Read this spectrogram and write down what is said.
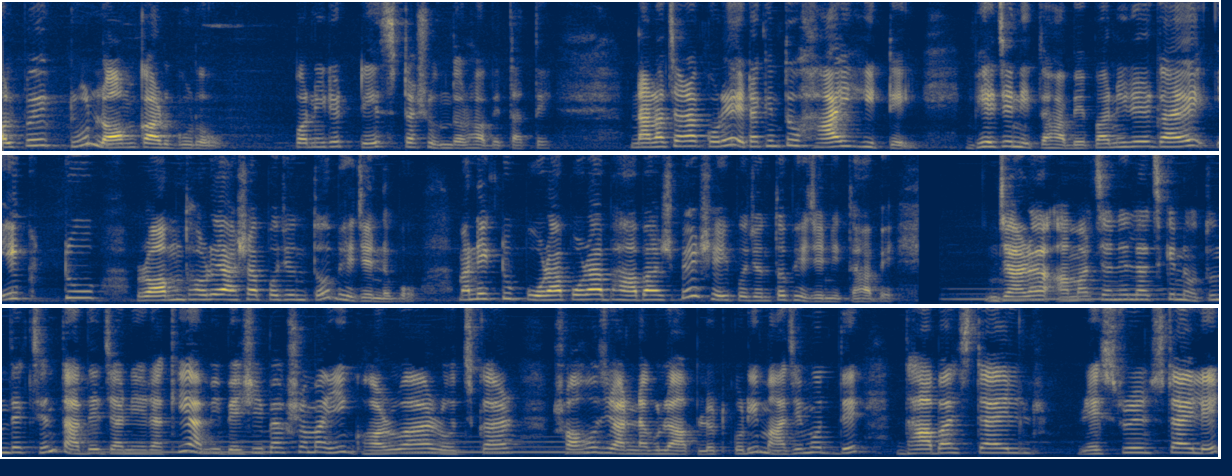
অল্প একটু লঙ্কার গুঁড়ো। পনিরের টেস্টটা সুন্দর হবে তাতে। নাড়াচাড়া করে এটা কিন্তু হাই হিটেই ভেজে নিতে হবে। পনিরের গায়ে একটু রং ধরে আসা পর্যন্ত ভেজে নেব। মানে একটু পোড়া পোড়া ভাব আসবে সেই পর্যন্ত ভেজে নিতে হবে। যারা আমার চ্যানেল আজকে নতুন দেখছেন, তাদের জানিয়ে রাখি, আমি বেশিরভাগ সময়ই ঘরোয়া, রোজকার, সহজ রান্নাগুলো আপলোড করি। মাঝে মধ্যে ধাবা স্টাইল রেস্টুরেন্ট স্টাইলের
